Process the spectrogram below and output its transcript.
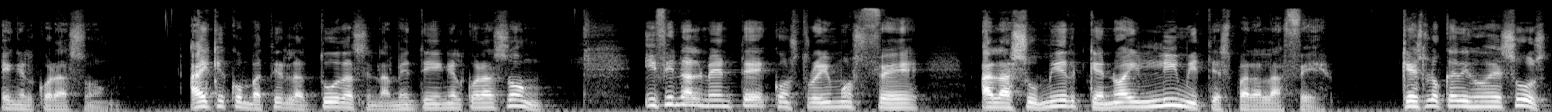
en el corazón. Hay que combatir las dudas en la mente y en el corazón. Y finalmente construimos fe al asumir que no hay límites para la fe. ¿Qué es lo que dijo Jesús?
